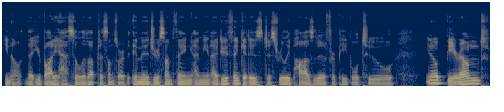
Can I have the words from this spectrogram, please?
you know that your body has to live up to some sort of image or something. I mean, I do think it is just really positive for people to, you know, be around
